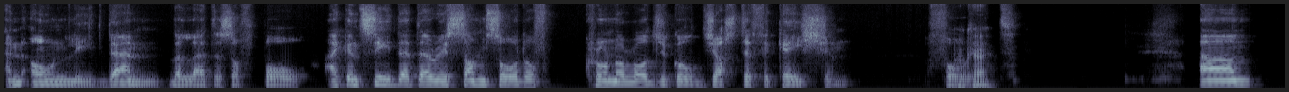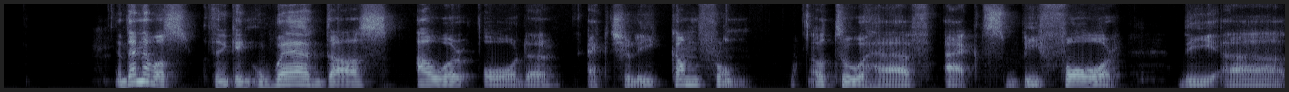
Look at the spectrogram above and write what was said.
and only then the letters of Paul, I can see that there is some sort of chronological justification for okay. it. Um, and then I was thinking, where does our order actually come from? Oh, to have acts before the uh,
